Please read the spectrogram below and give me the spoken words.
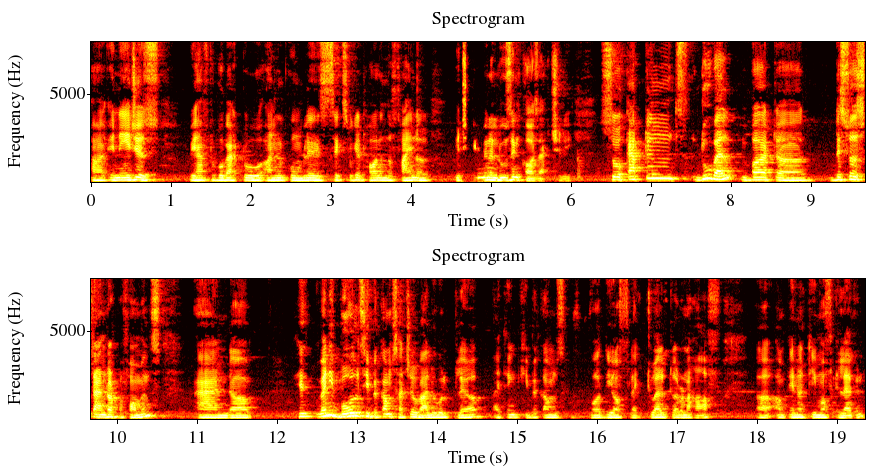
uh, in ages. We have to go back to Anil Kumble's six wicket haul in the final, which came in a losing cause actually. So captains do well, but uh, this was a standout performance. And uh, he, when he bowls, he becomes such a valuable player. I think he becomes worthy of like 12, 12 and a half uh, um, in a team of 11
